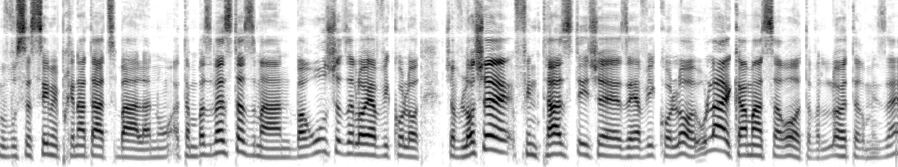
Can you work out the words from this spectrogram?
מבוססים מבחינת ההצבעה לנו. אתה מבזבז את הזמן, ברור שזה לא יביא קולות. עכשיו, לא שפינטזתי שזה יביא קולות, אולי כמה עשרות, אבל לא יותר מזה.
